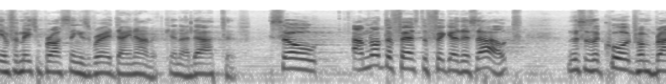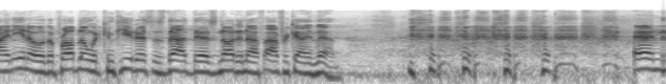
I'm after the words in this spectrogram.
Information processing is very dynamic and adaptive. So I'm not the first to figure this out. This is a quote from Brian Eno The problem with computers is that there's not enough Africa in them. and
